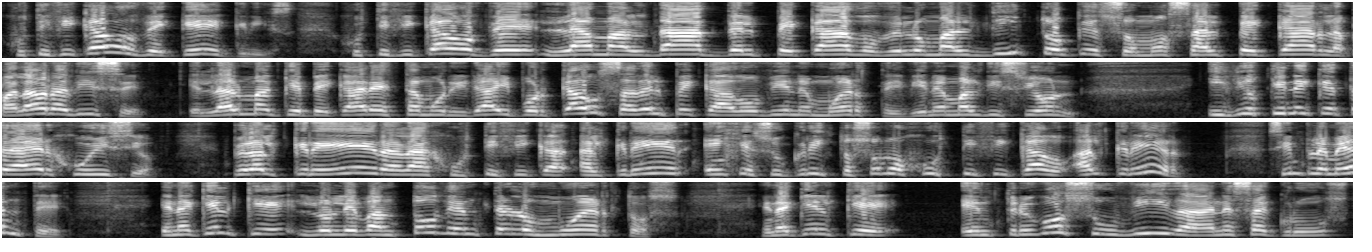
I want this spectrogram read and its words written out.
¿Justificados de qué, Cris? Justificados de la maldad, del pecado, de lo maldito que somos al pecar. La palabra dice, el alma que pecare esta morirá y por causa del pecado viene muerte, viene maldición. Y Dios tiene que traer juicio. Pero al creer a la justifica, al creer en Jesucristo somos justificados al creer. Simplemente en aquel que lo levantó de entre los muertos, en aquel que entregó su vida en esa cruz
